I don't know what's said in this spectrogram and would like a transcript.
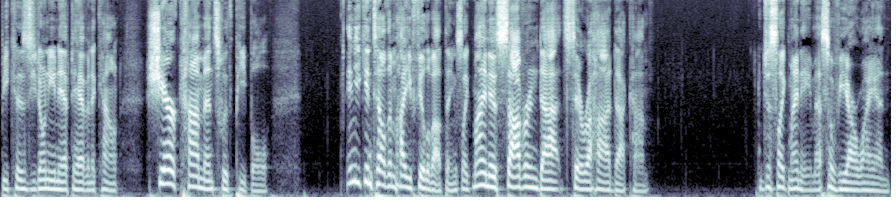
because you don't even have to have an account share comments with people, and you can tell them how you feel about things. Like mine is sovryn.sarahah.com, just like my name, S O V R Y N.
